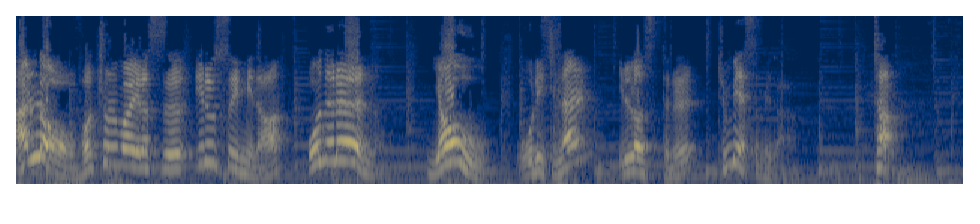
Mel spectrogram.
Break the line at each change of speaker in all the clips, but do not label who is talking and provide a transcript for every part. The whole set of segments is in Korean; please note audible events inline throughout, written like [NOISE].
알로 virtual 바이러스 이루스입니다. 오늘은 여우 오리지널 일러스트를 준비했습니다. 자,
